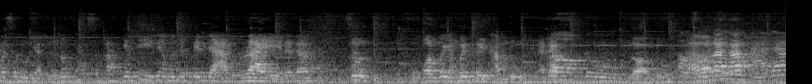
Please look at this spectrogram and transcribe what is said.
วัสดุอย่างอื่นนอกจากสปาเกตตี้เนี่ยมันจะเป็นอย่างไรนะครับ ซึ่งครูอ้อนก็ยังไม่เคยทำดูนะคลรับองดู ลองดู เอาเอาละครับหาได้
